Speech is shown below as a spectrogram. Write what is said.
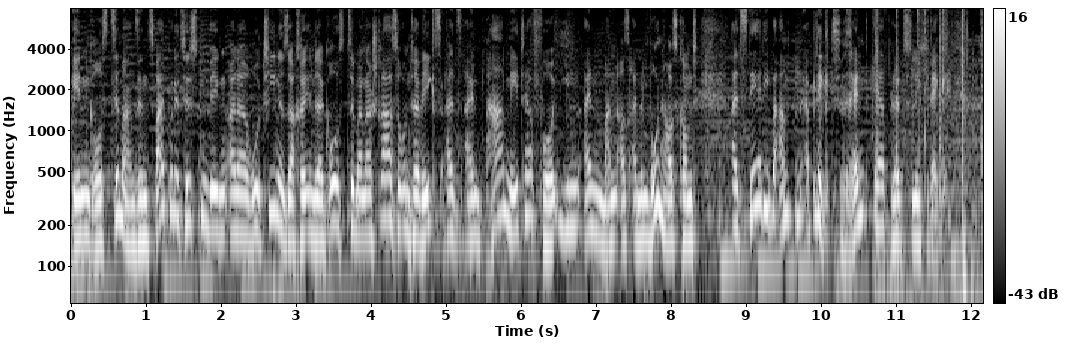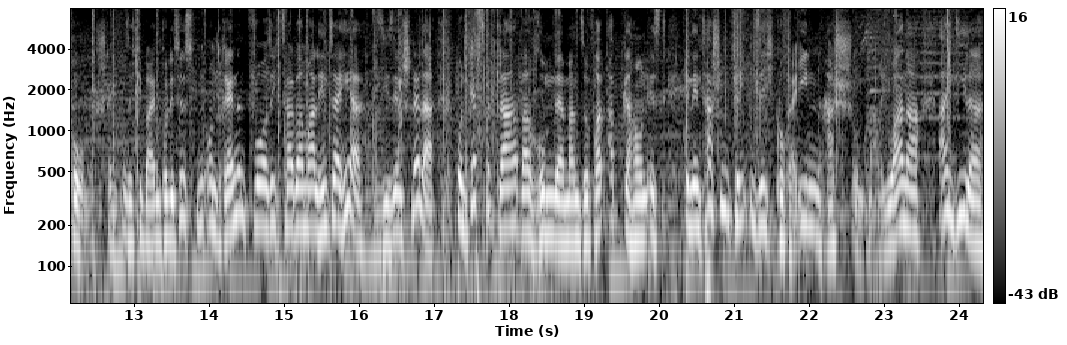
In Großzimmern sind zwei Polizisten wegen einer Routinesache in der Großzimmerner Straße unterwegs, als ein paar Meter vor ihnen ein Mann aus einem Wohnhaus kommt. Als der die Beamten erblickt, rennt er plötzlich weg. Komisch, denken sich die beiden Polizisten und rennen vorsichtshalber mal hinterher. Sie sind schneller. Und jetzt wird klar, warum der Mann sofort abgehauen ist. In den Taschen finden sich Kokain, Hasch und Marihuana. Ein Dealer,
